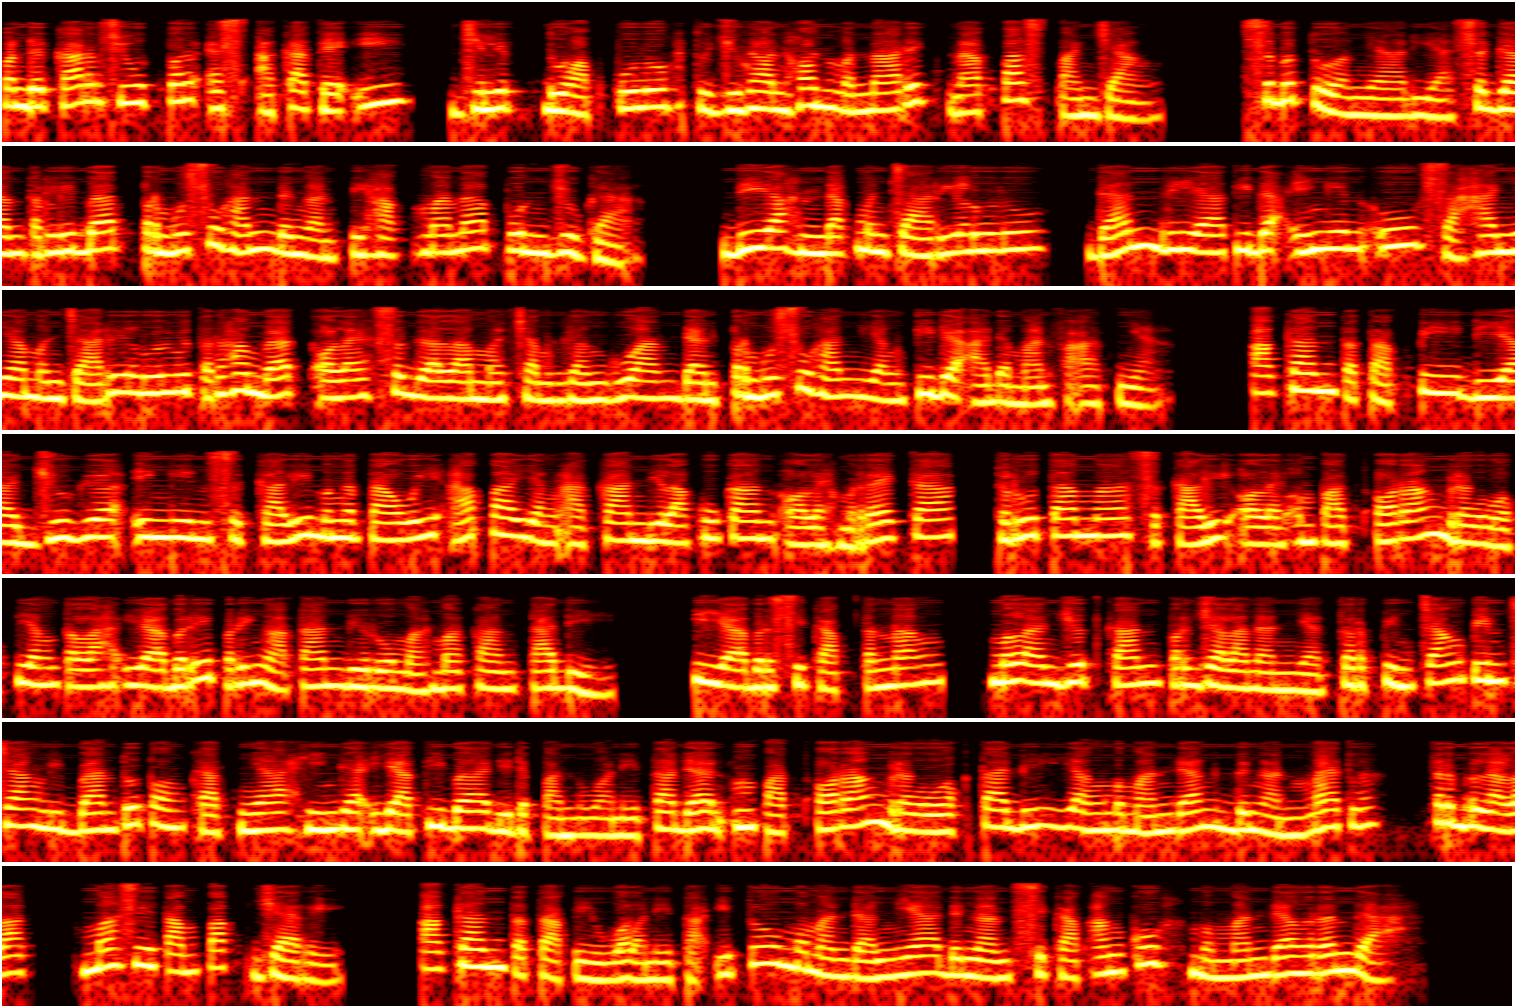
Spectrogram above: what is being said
Pendekar Super SAKTI, Jilid 27 Han Hon menarik napas panjang. Sebetulnya dia segan terlibat permusuhan dengan pihak mana pun juga. Dia hendak mencari Lulu, dan dia tidak ingin usahanya mencari Lulu terhambat oleh segala macam gangguan dan permusuhan yang tidak ada manfaatnya. Akan tetapi dia juga ingin sekali mengetahui apa yang akan dilakukan oleh mereka, terutama sekali oleh empat orang berwok yang telah ia beri peringatan di rumah makan tadi. Ia bersikap tenang, melanjutkan perjalanannya terpincang-pincang dibantu tongkatnya hingga ia tiba di depan wanita dan empat orang berwok tadi yang memandang dengan mata terbelalak, masih tampak jari. Akan tetapi wanita itu memandangnya dengan sikap angkuh memandang rendah.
